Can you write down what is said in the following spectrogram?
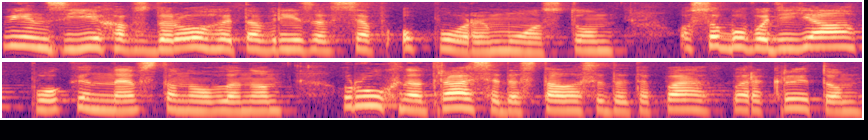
Він з'їхав з дороги та врізався в опори мосту. Особу водія поки не встановлено. Рух на трасі, де сталося ДТП, перекрито.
